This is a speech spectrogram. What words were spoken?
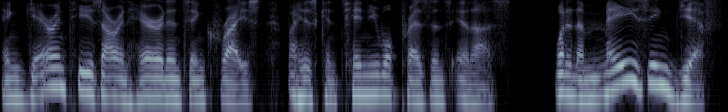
and guarantees our inheritance in Christ by His continual presence in us. What an amazing gift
